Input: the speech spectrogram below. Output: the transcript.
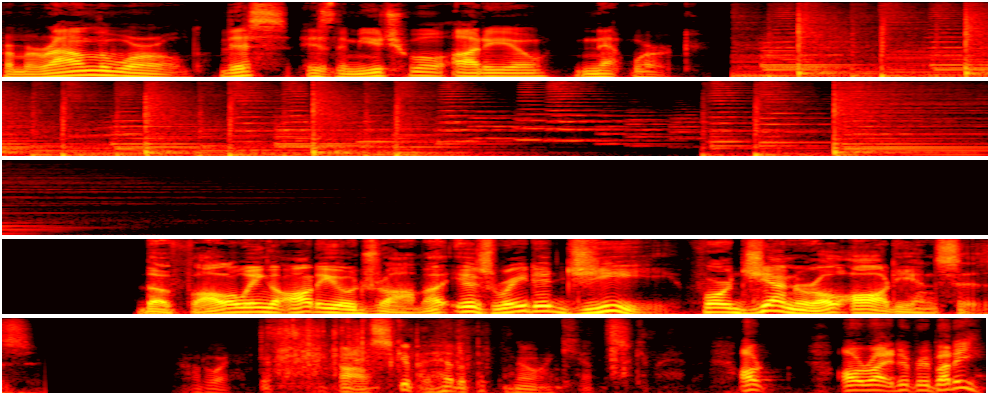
from around the world. This is the Mutual Audio Network. The following audio drama is rated G for general audiences. How do I? I'll skip ahead a bit. No, I can't skip ahead. All, all right, everybody,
